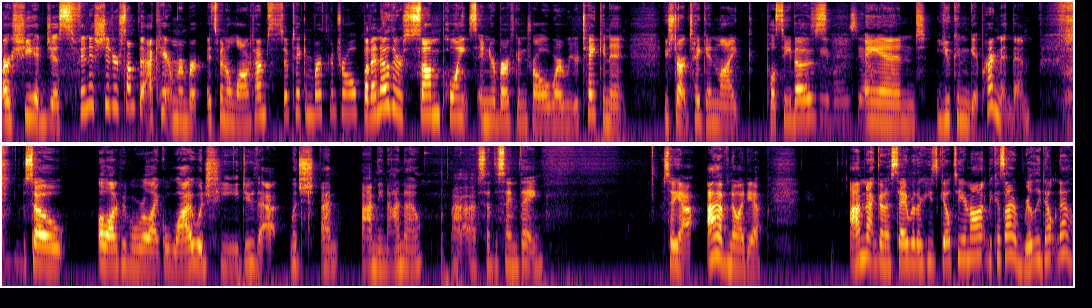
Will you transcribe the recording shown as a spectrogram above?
or she had just finished it or something. I can't remember. It's been a long time since I've taken birth control, but I know there's some points in your birth control where you're taking it, you start taking like placebos, Placebos, yeah. and you can get pregnant then. Mm-hmm. So a lot of people were like, "Why would she do that?" Which I, I mean, I know. I, I've said the same thing. So yeah, I have no idea. I'm not gonna say whether he's guilty or not because I really don't know.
